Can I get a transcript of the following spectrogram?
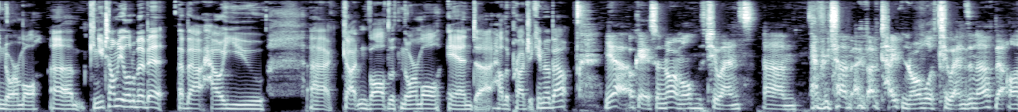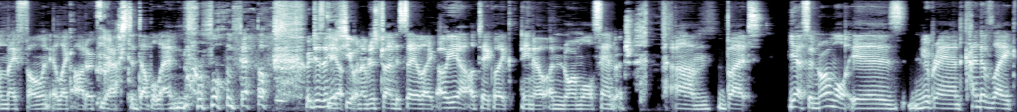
Nnormal. Um, can you tell me a little bit about how you uh, got involved with Nnormal and uh, how the project came about? Yeah. Okay. So Nnormal with two N's. Um, every time I've, I've, typed normal with two N's enough that on my phone it like autocorrects yeah. to double N normal now, which is an yep. issue. And I'm just trying to say like, oh yeah, I'll take like you know a normal sandwich. Um, but yeah, so Nnormal is new brand, kind of like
